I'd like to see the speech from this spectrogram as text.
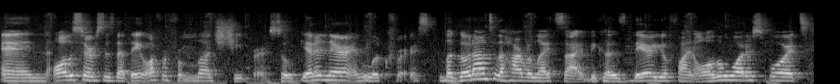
and all the services that they offer for much cheaper. So get in there and look first. But go down to the Harbor Lights side because there you'll find all the water sports.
